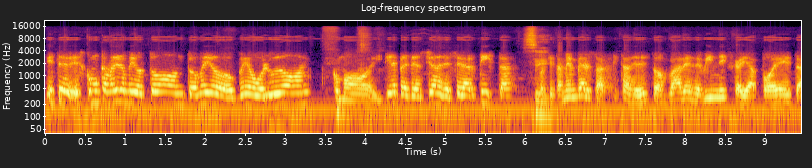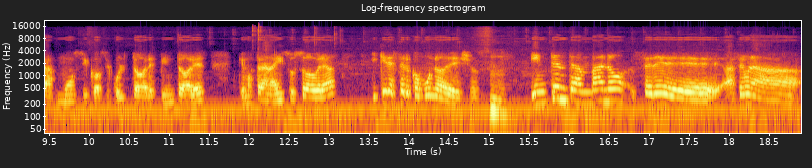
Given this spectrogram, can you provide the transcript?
este es como un camarero medio tonto, medio medio boludón, como y tiene pretensiones de ser artista, Sí. porque también ve a los artistas de estos bares de Phoenix, que había poetas, músicos, escultores, pintores, que mostraran ahí sus obras, y quiere ser como uno de ellos. Mm, Intenta en vano ser, eh, hacer una,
